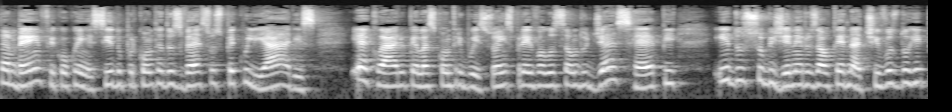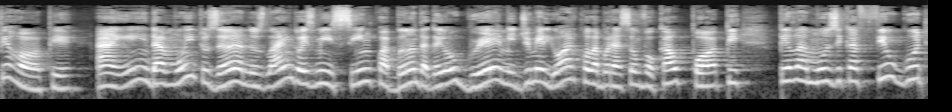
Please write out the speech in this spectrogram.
também ficou conhecido por conta dos versos peculiares e, é claro, pelas contribuições para a evolução do jazz rap e dos subgêneros alternativos do hip hop. Ainda há muitos anos, lá em 2005, a banda ganhou o Grammy de melhor colaboração vocal pop pela música Feel Good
